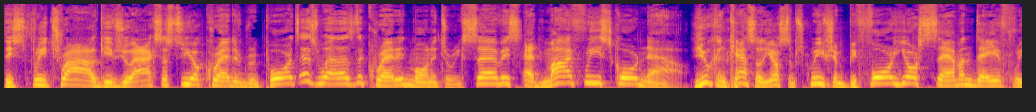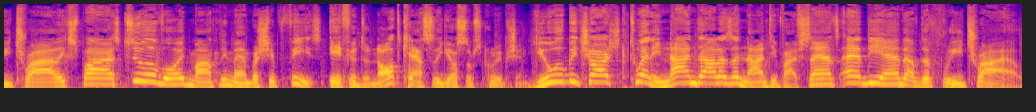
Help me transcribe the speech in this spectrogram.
This free trial gives you access to your credit reports as well as the credit monitoring service at My Free Score Now. You can cancel your subscription before your 7-day free trial expires to avoid monthly membership fees. If you do not cancel your subscription, you will be charged $29.95 at the end of the free trial.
